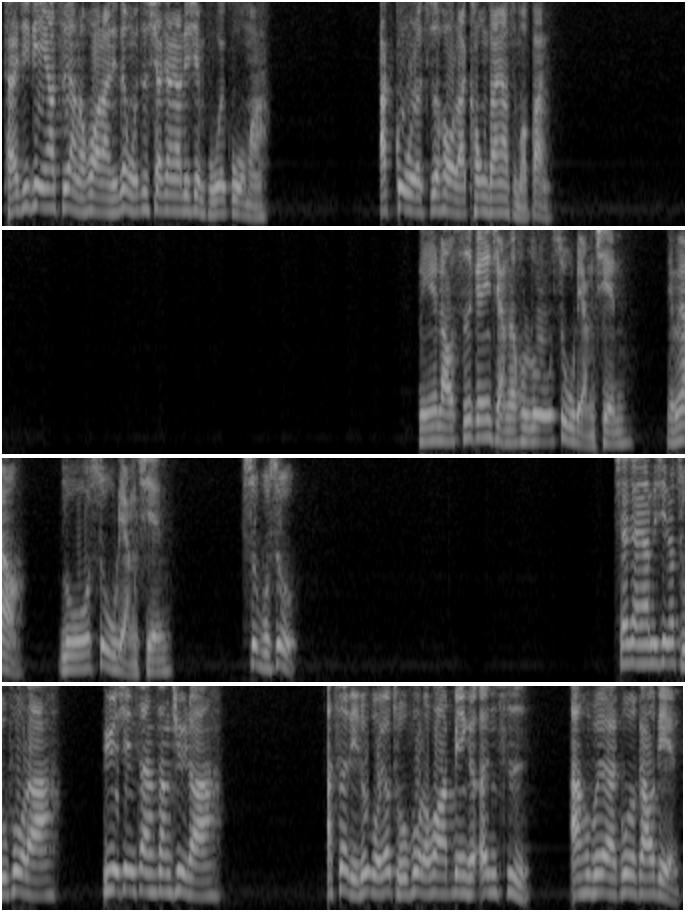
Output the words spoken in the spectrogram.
台积电要这样的话呢，你认为这下降压力线不会过吗？啊，过了之后来空单要怎么办？你老师跟你讲的罗素两千有没有？罗素两千，素不素？下降压力线都突破啦、月线站上去啦、啊。这里如果有突破的话，变一个 N 字啊，会不会来过高点？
